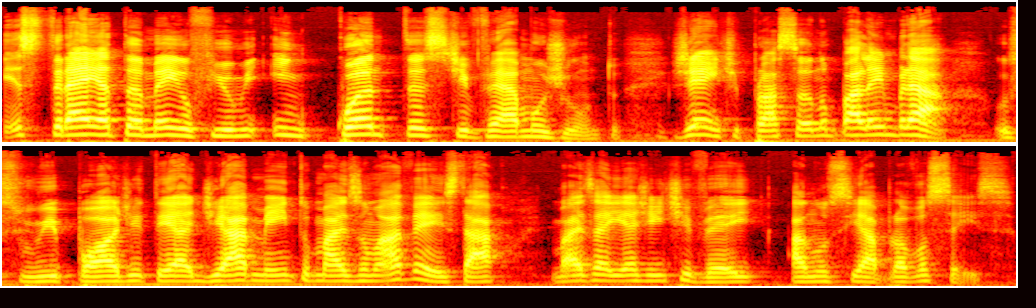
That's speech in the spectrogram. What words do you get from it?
estreia também o filme Enquanto Estivermos Juntos. Gente, passando para lembrar, o filme pode ter adiamento mais uma vez, tá? Mas aí a gente veio anunciar para vocês.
